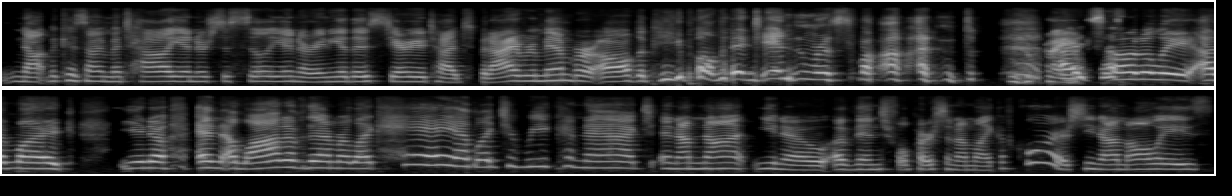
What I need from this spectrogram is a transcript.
not because I'm Italian or Sicilian or any of those stereotypes, but I remember all the people that didn't respond. Right. I totally, I'm like, you know, and a lot of them are like, "Hey, I'd like to reconnect," and I'm not, you know, a vengeful person. I'm like, of course, you know, I'm always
